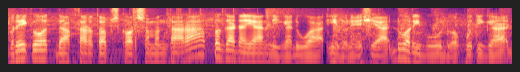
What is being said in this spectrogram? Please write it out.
Berikut daftar top skor sementara Pegadaian Liga 2 Indonesia 2023-2024.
